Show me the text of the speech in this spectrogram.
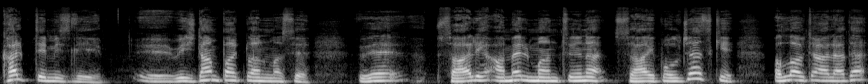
kalp temizliği, e, vicdan paklanması ve salih amel mantığına sahip olacağız ki Allahü Teala da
